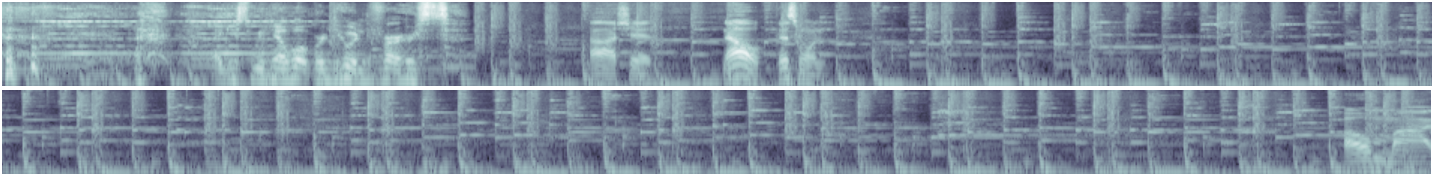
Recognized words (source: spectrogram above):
I guess we know what we're doing first. Ah, shit. No, this one. Oh my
